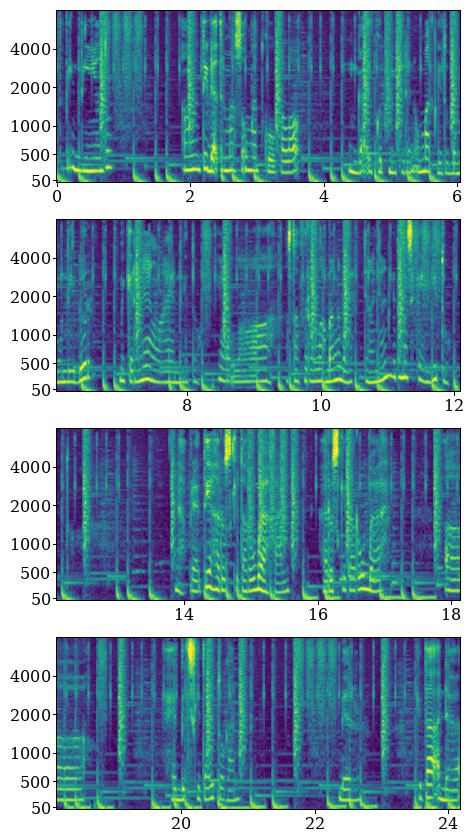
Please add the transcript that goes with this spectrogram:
Tapi intinya tuh uh, tidak termasuk umatku kalau nggak ikut mikirin umat gitu bangun tidur mikirnya yang lain gitu. Ya Allah astagfirullah banget ya. Jangan-jangan kita masih kayak gitu. Nah berarti harus kita rubah kan? Harus kita rubah uh, habits kita itu kan? Biar kita ada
